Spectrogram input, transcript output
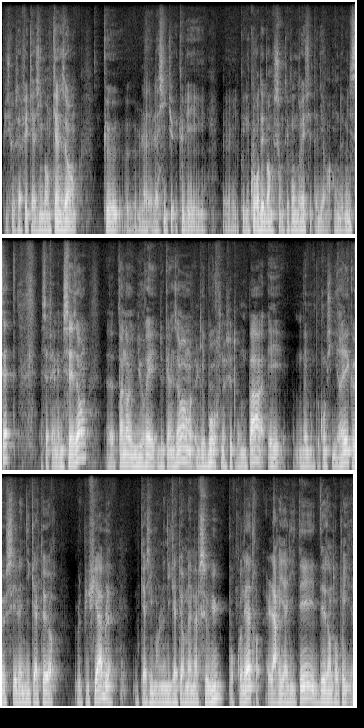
puisque ça fait quasiment 15 ans que, euh, euh, que les cours des banques sont effondrés, c'est-à-dire en 2007, ça fait même 16 ans, pendant une durée de 15 ans, les bourses ne se trompent pas, et même on peut considérer que c'est l'indicateur le plus fiable, ou quasiment l'indicateur même absolu, pour connaître la réalité des entreprises.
